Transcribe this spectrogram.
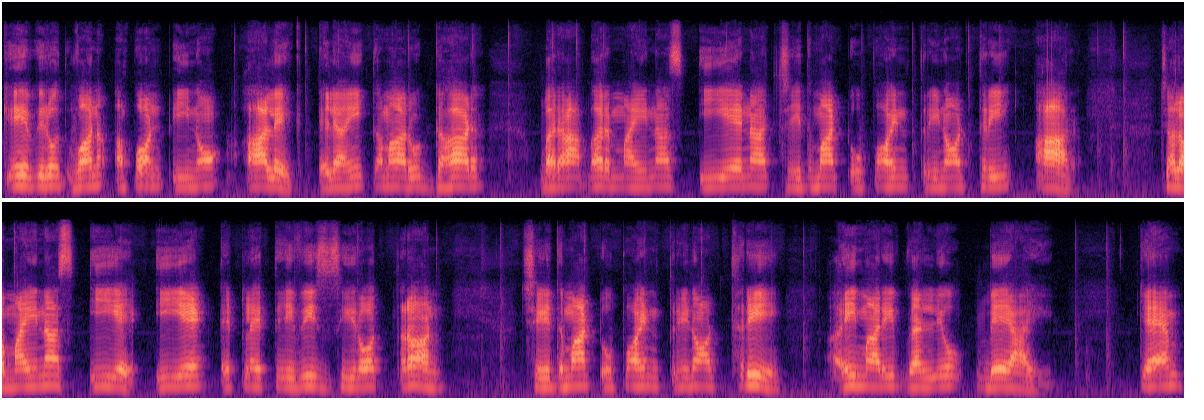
કે વિરુદ્ધ વન અપોન ટીનો આલેખ એટલે અહીં તમારું ઢાળ બરાબર માઇનસ ઈએના છેદમાં two point three naught three R ચલો minus E A E A એટલે ત્રેવીસ ઝીરો ત્રણ છેદમાં two point three naught three અહીં મારી વેલ્યુ બે આવી. કેમ?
